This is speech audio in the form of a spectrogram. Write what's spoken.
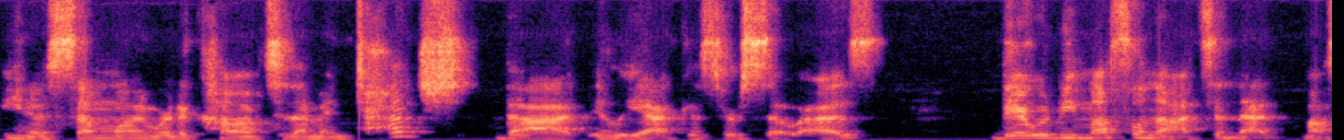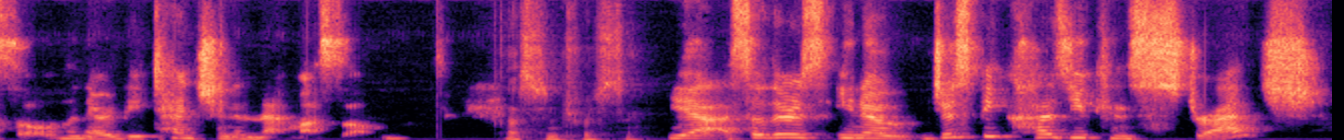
you know someone were to come up to them and touch that iliacus or psoas, there would be muscle knots in that muscle and there would be tension in that muscle. That's interesting. Yeah. So there's, you know, just because you can stretch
